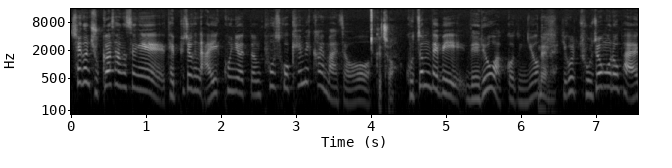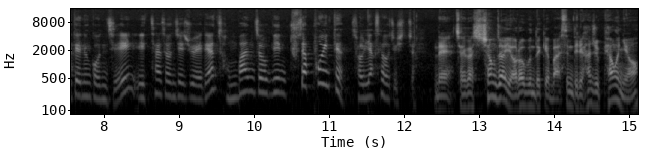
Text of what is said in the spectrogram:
최근 주가 상승의 대표적인 아이콘이었던 포스코 케미칼마저 그렇죠. 고점 대비 내려왔거든요. 네네. 이걸 조정으로 봐야 되는 건지 2차 전지주에 대한 전반적인 투자 포인트 전략 세워주시죠. 네, 제가 시청자 여러분들께 말씀드릴 한줄 평은요.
